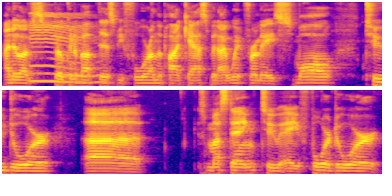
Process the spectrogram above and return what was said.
I know I've spoken about this before on the podcast, but I went from a small two door uh, Mustang to a four door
